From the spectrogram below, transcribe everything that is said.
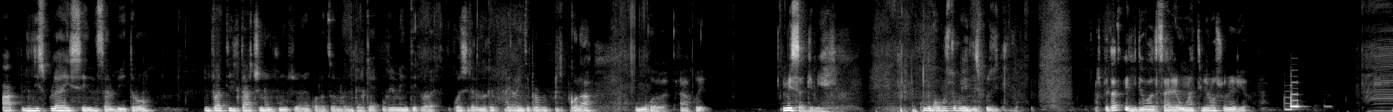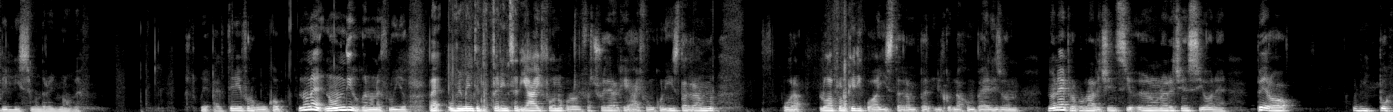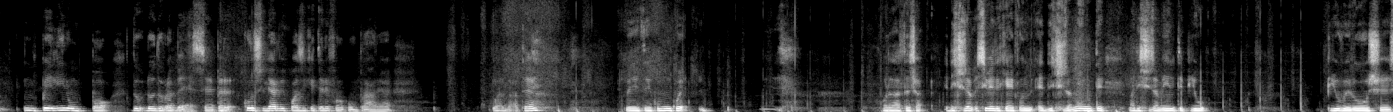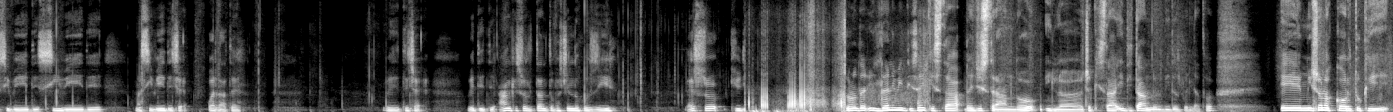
ha il display senza il vetro. Infatti il touch non funziona in quella zona lì perché ovviamente, vabbè, considerando che è veramente proprio piccola, comunque vabbè, ha qui messaggi miei. Comunque questo qui è il dispositivo. Aspettate che gli devo alzare un attimino la suoneria. Bellissimo Android 9. Questo qui è il telefono comunque. Non, è, non dico che non è fluido. Beh, ovviamente a differenza di iPhone, ora vi faccio vedere anche iPhone con Instagram. Ora lo apro anche di qua Instagram per il, la comparison. Non è proprio una, recensio una recensione, però un, po', un pelino un po' do, do dovrebbe essere per consigliarvi quasi che telefono comprare. Eh. Guardate, vedete comunque, guardate, cioè, si vede che iPhone è decisamente, ma decisamente più, più veloce, si vede, si vede, ma si vede, cioè, guardate, vedete, cioè, vedete, anche soltanto facendo così, Adesso chiudiamo. Sono il Dani26 che sta registrando, il, cioè che sta editando il video sbagliato e mi sono accorto che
